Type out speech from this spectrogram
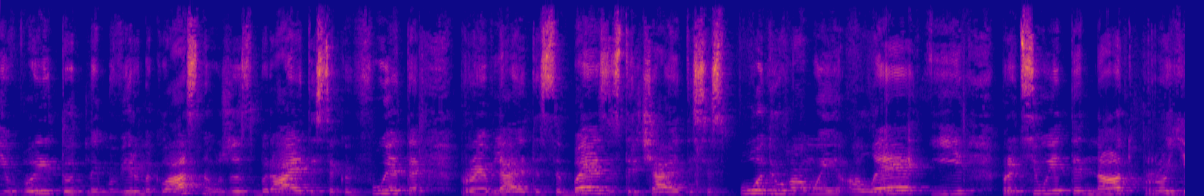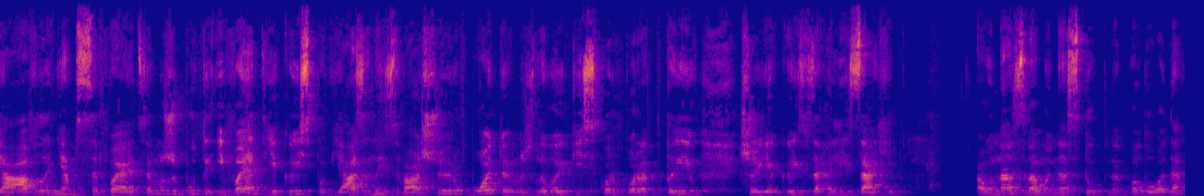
і ви тут неймовірно класно вже збираєтеся, кайфуєте, проявляєте себе, зустрічаєтеся з подругами, але і працюєте над проявленням себе. Це може бути івент, якийсь пов'язаний з вашою роботою, можливо, якийсь корпоратив чи якийсь взагалі захід. А у нас з вами наступна колода.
